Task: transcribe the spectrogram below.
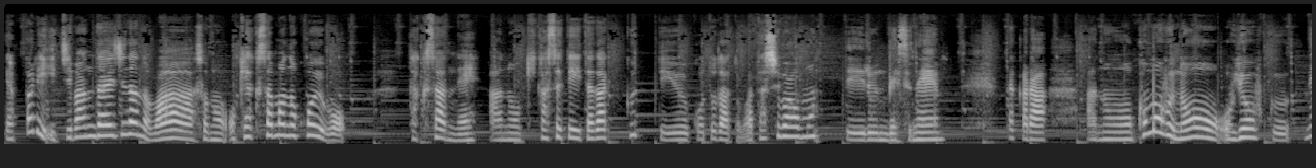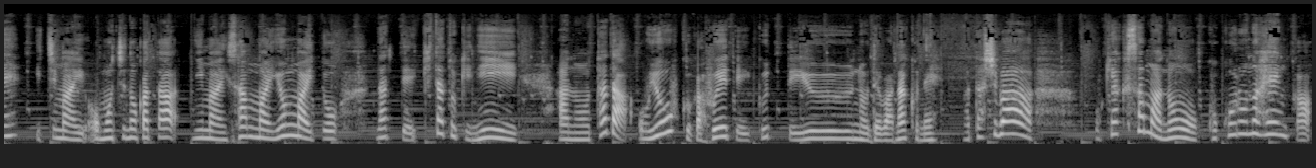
やっぱり一番大事なのはそのお客様の声をたくさんねあの聞かせていただくっていうことだと私は思っているんですね。だからあのコモフのお洋服ね1枚お持ちの方2枚3枚4枚となってきた時にあのただお洋服が増えていくっていうのではなくね私はお客様の心の変化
